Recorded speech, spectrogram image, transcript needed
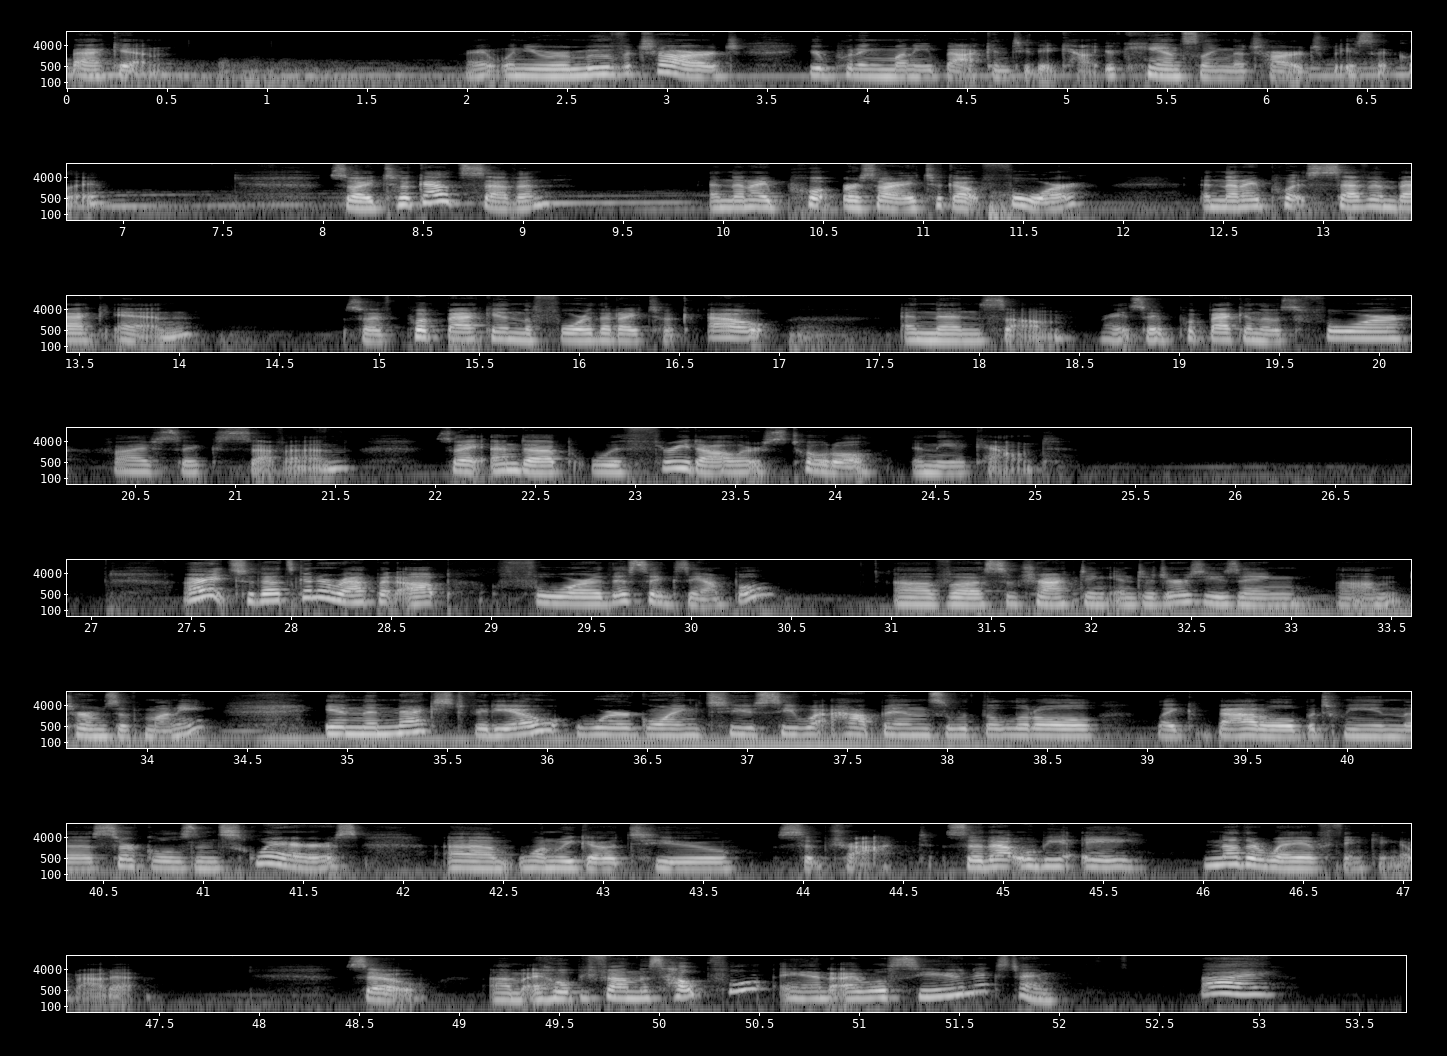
back in. Right? When you remove a charge, you're putting money back into the account. You're canceling the charge basically. So I took out seven and then I put, or sorry, I took out four and then I put seven back in so I've put back in the four that I took out and then some, right? So I put back in those four, five, six, seven. So I end up with $3 total in the account. All right, so that's going to wrap it up for this example of uh, subtracting integers using um, terms of money. In the next video, we're going to see what happens with the little like battle between the circles and squares um, when we go to subtract. So that will be a, another way of thinking about it. So um, I hope you found this helpful and I will see you next time. Bye.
